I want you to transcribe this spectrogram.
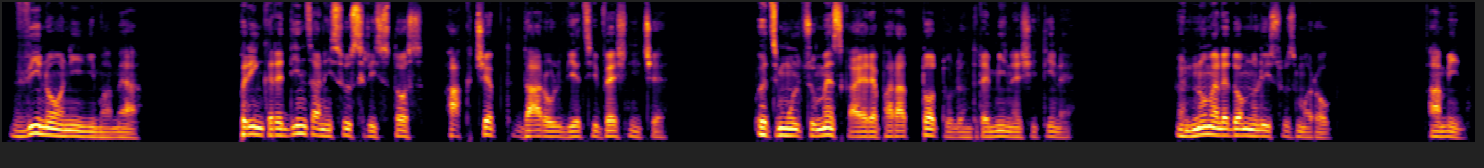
Vino în inima mea. Prin credința în Isus Hristos accept darul vieții veșnice. Îți mulțumesc că ai reparat totul între mine și tine. În numele Domnului Isus mă rog. Amin.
